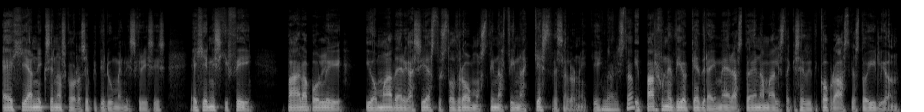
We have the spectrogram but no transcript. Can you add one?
Έχει ανοίξει ένας χώρος επιτηρούμενης χρήσης, έχει ενισχυθεί πάρα πολύ η ομάδα εργασίας του στο δρόμο στην Αθήνα και στη Θεσσαλονίκη. Μάλιστα. Υπάρχουν δύο κέντρα ημέρας, το ένα μάλιστα και σε δυτικό προάστιο, στο Ήλιον,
